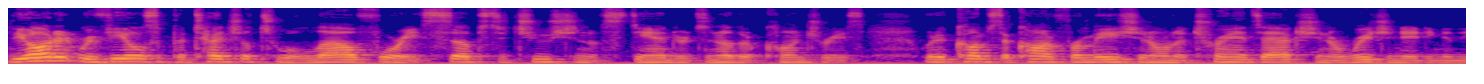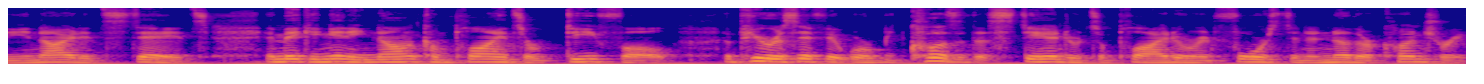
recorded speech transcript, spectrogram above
The audit reveals a potential to allow for a substitution of standards in other countries when it comes to confirmation on a transaction originating in the United States and making any noncompliance or default appear as if it were because of the standards applied or enforced in another country.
